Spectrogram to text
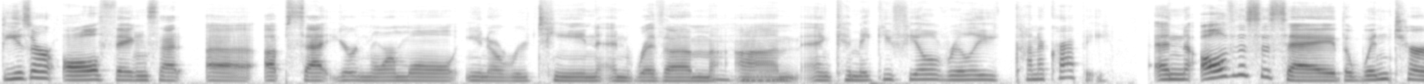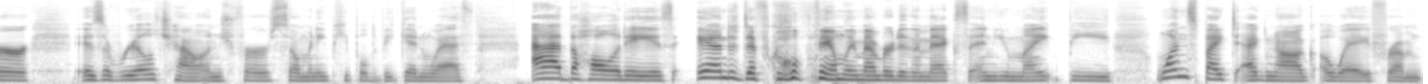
these are all things that uh, upset your normal, you know, routine and rhythm um, and can make you feel really kind of crappy. And all of this to say, the winter is a real challenge for so many people to begin with. Add the holidays and a difficult family member to the mix, and you might be one spiked eggnog away from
